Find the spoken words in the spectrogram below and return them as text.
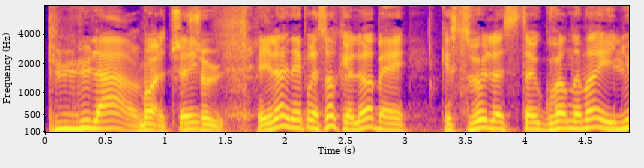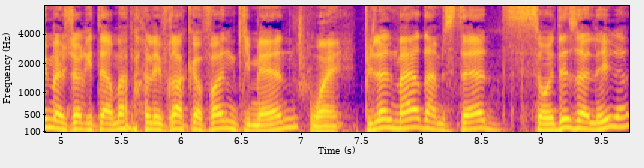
plus large. Ouais, c'est sûr. Et là, une impression que là, ben, qu'est-ce que tu veux, là, c'est un gouvernement élu majoritairement par les francophones qui mène. Ouais. Puis là, le maire d'Amstead, ils sont désolés, là,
